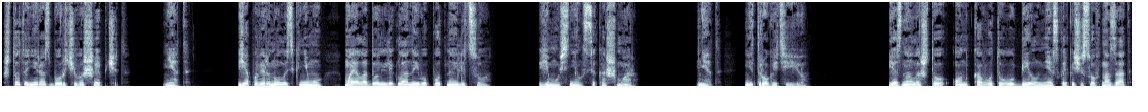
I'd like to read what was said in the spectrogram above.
что-то неразборчиво шепчет. «Нет». Я повернулась к нему, моя ладонь легла на его потное лицо. Ему снился кошмар. Нет, не трогайте ее. Я знала, что он кого-то убил несколько часов назад,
